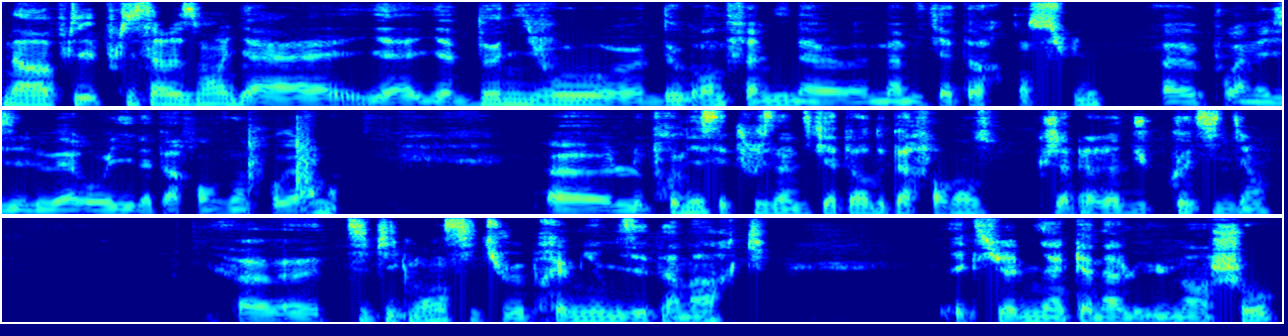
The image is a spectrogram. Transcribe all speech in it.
Non, plus, sérieusement, il y a, y a, deux niveaux, euh, deux grandes familles d'indicateurs qu'on suit euh, pour analyser le ROI et la performance d'un programme. Euh, le premier, c'est tous les indicateurs de performance que j'appellerais du quotidien. Typiquement, si tu veux premiumiser ta marque et que tu as mis un canal humain chaud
